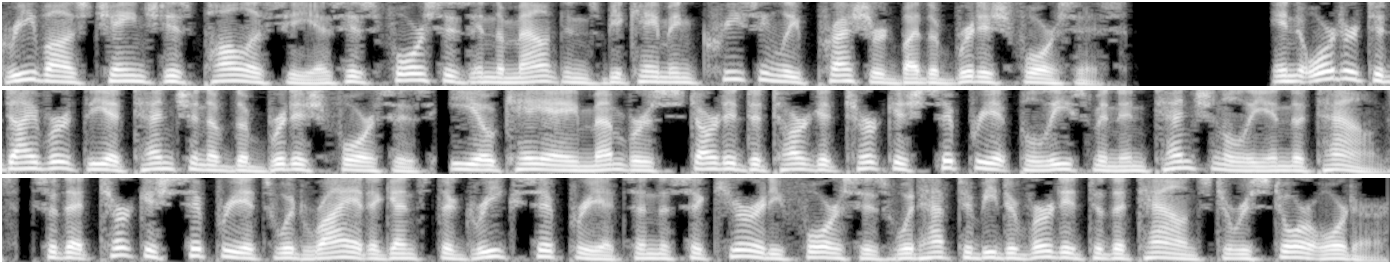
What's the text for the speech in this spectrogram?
Grivas changed his policy as his forces in the mountains became increasingly pressured by the British forces. In order to divert the attention of the British forces, EOKA members started to target Turkish Cypriot policemen intentionally in the towns, so that Turkish Cypriots would riot against the Greek Cypriots and the security forces would have to be diverted to the towns to restore order.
